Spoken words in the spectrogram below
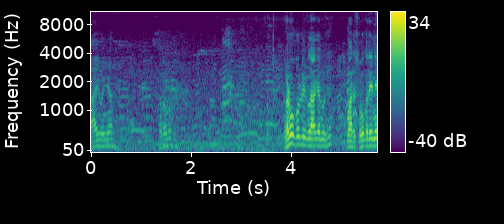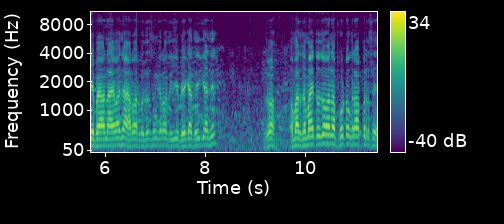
લાઈવ અહીંયા. બરોબર? ઘણું પબ્લિક લાગેલું છે. મારી છોકરીને ભાઈઓને આવ્યા છે હાર વાર દર્શન કરવા તો એ ભેગા થઈ ગયા છે. જો અમારે જમાય તો જો એના ફોટોગ્રાફર છે.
